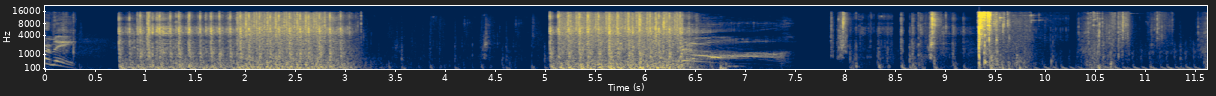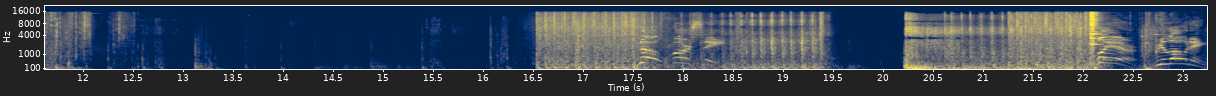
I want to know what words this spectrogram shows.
Cover me! No mercy! Clear! Reloading!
